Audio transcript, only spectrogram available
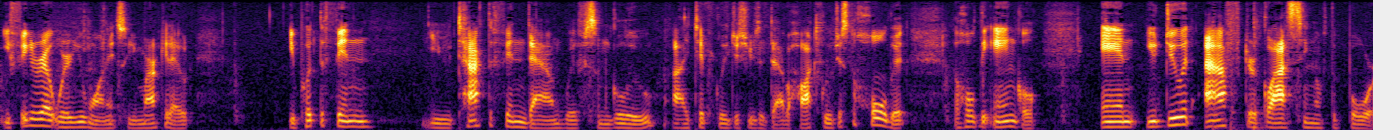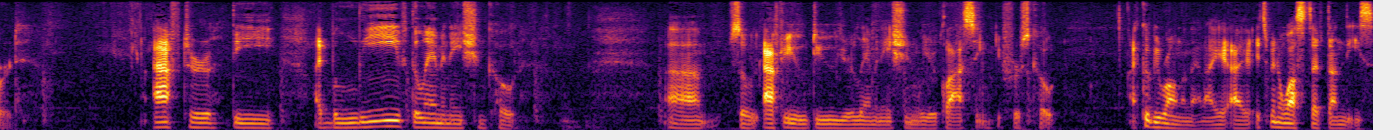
you figure out where you want it, so you mark it out. You put the fin, you tack the fin down with some glue. I typically just use a dab of hot glue just to hold it, to hold the angle. And you do it after glassing of the board. After the, I believe, the lamination coat. Um, so after you do your lamination with your glassing, your first coat. I could be wrong on that. I, I it's been a while since I've done these.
